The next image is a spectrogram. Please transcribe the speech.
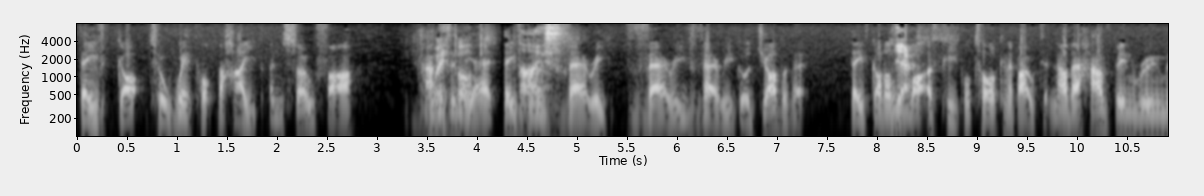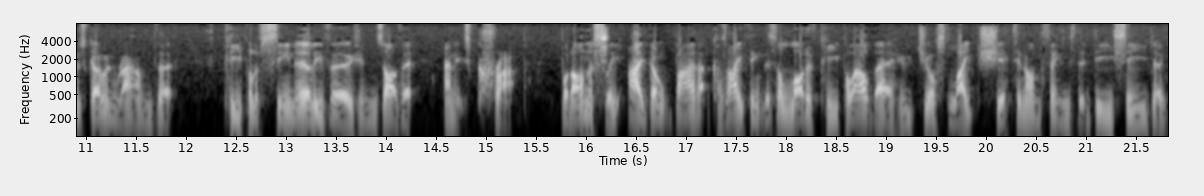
They've got to whip up the hype, and so far hands in the air. They've nice. done a very, very, very good job of it. They've got a yeah. lot of people talking about it. Now, there have been rumours going round that people have seen early versions of it and it's crap. But honestly, I don't buy that because I think there's a lot of people out there who just like shitting on things that DC do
